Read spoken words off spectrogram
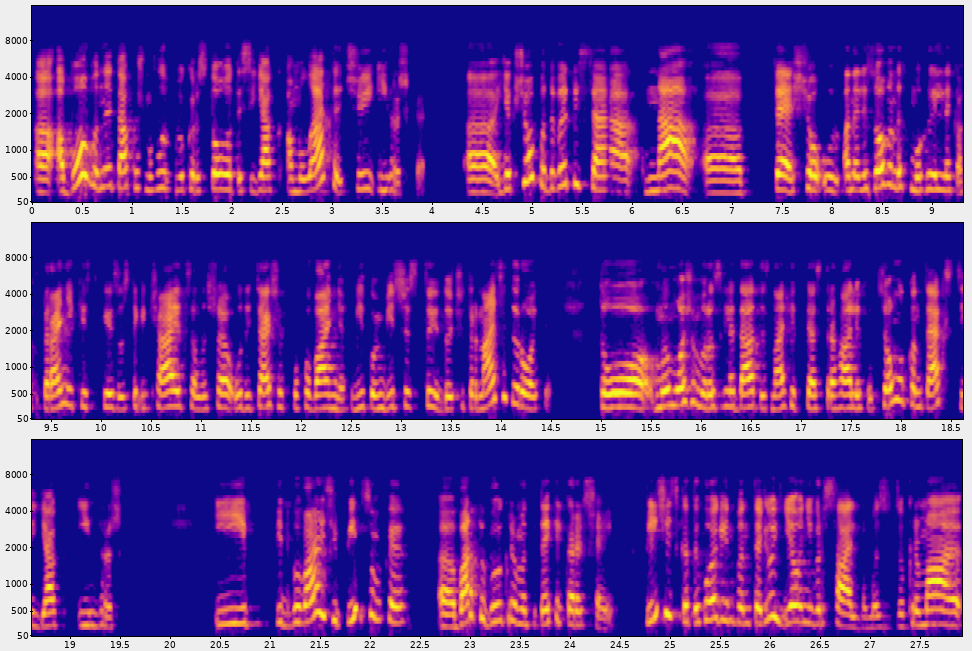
або вони також могли використовуватися як амулети чи іграшки. Е, Якщо подивитися на е, те, що у аналізованих могильниках таранні кістки зустрічаються лише у дитячих похованнях віком від 6 до 14 років, то ми можемо розглядати знахідки астрагалів у цьому контексті як іграшки. І підбиваючи підсумки, е, варто виокремити декілька речей. Більшість категорій інвентарю є універсальними, зокрема,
